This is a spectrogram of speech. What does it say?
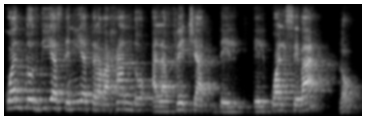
¿Cuántos días tenía trabajando a la fecha del el cual se va? ¿No?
